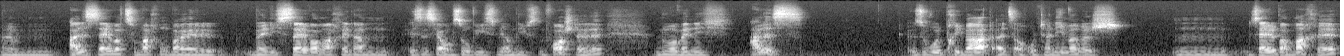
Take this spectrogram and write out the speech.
ähm, alles selber zu machen, weil wenn ich es selber mache, dann ist es ja auch so, wie ich es mir am liebsten vorstelle. Nur wenn ich alles sowohl privat als auch unternehmerisch selber mache,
